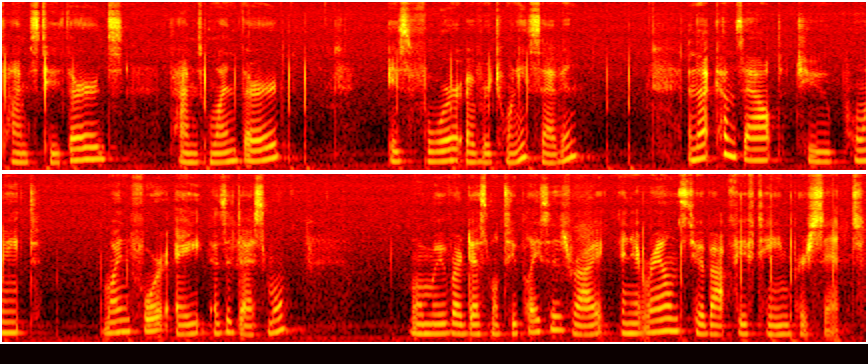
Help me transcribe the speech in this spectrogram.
times 2 thirds times 1 third is 4 over 27. And that comes out to 0.148 as a decimal. We'll move our decimal two places right, and it rounds to about 15%.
